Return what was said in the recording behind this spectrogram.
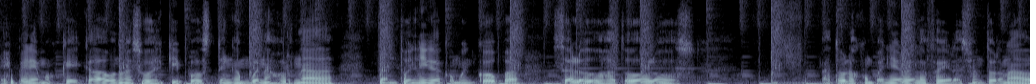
esperemos que cada uno de sus equipos tengan buena jornada, tanto en liga como en copa. Saludos a todos los a todos los compañeros de la Federación Tornado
